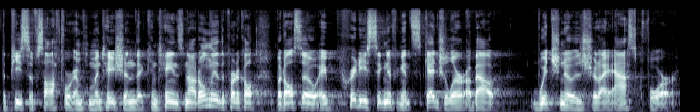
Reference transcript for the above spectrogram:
the piece of software implementation that contains not only the protocol, but also a pretty significant scheduler about which nodes should I ask for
